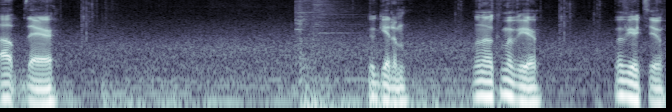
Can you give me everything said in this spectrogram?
up there. Go get them. No, no, come over here. Come over here too.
